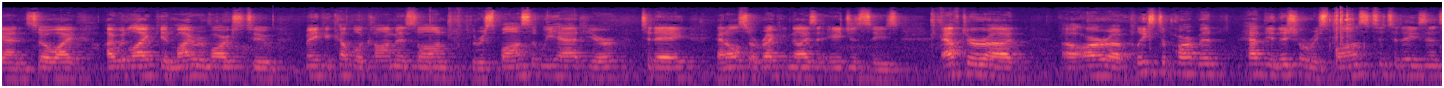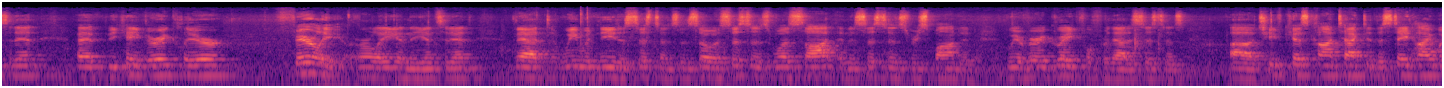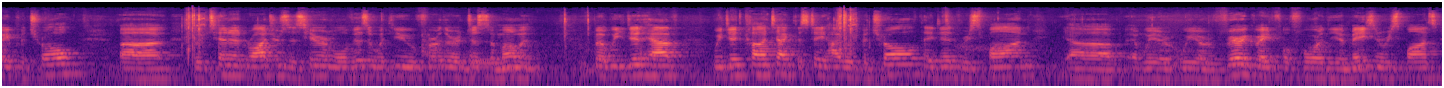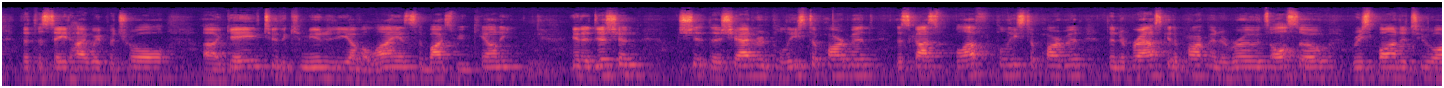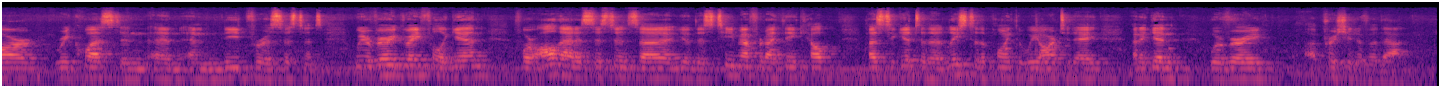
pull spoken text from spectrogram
And so I, I would like in my remarks to make a couple of comments on the response that we had here today and also recognize the agencies. After uh, uh, our uh, police department had the initial response to today's incident, it became very clear fairly early in the incident that we would need assistance. And so assistance was sought and assistance responded. We are very grateful for that assistance. Uh, Chief Kiss contacted the State Highway Patrol. Uh, Lieutenant Rogers is here and we'll visit with you further in just a moment. But we did have, we did contact the State Highway Patrol. They did respond uh, and we are, we are very grateful for the amazing response that the State Highway Patrol uh, gave to the community of Alliance in Box Butte County. In addition, the Chadron Police Department, the Scotts Bluff Police Department, the Nebraska Department of Roads also responded to our request and, and, and need for assistance. We are very grateful again for all that assistance. Uh, you know, this team effort, I think, helped us to get to the, at least to the point that we are today. And again, we're very appreciative of that.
